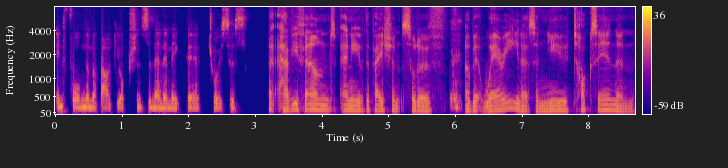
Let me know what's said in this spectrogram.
inform them about the options, and then they make their choices. Have you found any of the patients sort of a bit wary? You know, it's a new toxin, and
